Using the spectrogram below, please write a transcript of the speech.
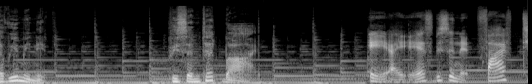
Every Minute Presented by AIS Business 5G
